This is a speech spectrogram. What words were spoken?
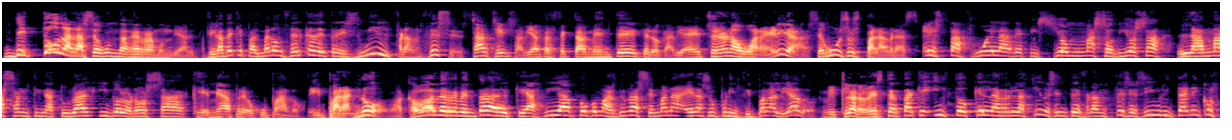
de toda la Segunda Guerra Mundial. Fíjate que palmaron cerca de 3.000 franceses. Churchill sabía perfectamente que lo que había hecho era una guarrería, según sus palabras. Esta fue la decisión más odiosa, la más antinatural y dolorosa que me ha preocupado. Y para no acababa de reventar al que hacía poco más de una semana era su principal aliado. Y claro, este ataque hizo que las relaciones entre franceses y británicos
